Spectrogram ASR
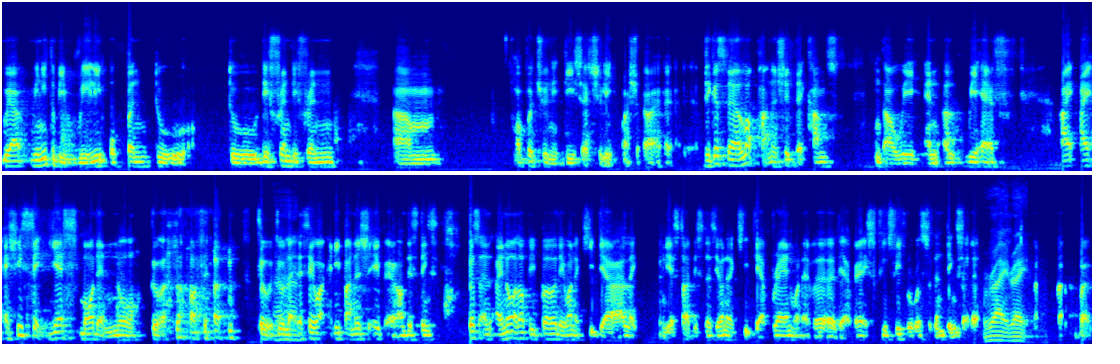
we are we need to be really open to to different different um, opportunities actually uh, because there are a lot of partnership that comes in our way and uh, we have I, I actually said yes more than no to a lot of them to, to uh, like let's say what any partnership and all these things. Because I, I know a lot of people they want to keep their like when they start business they want to keep their brand whatever they are very exclusive over certain things like that. Right right. But, but, but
